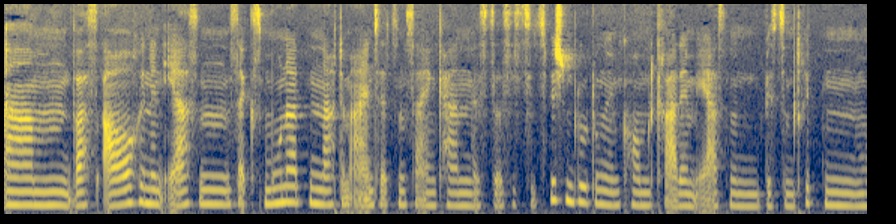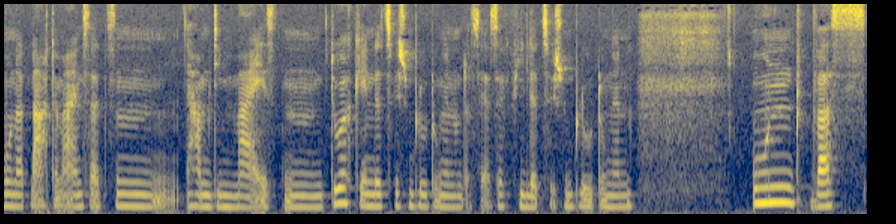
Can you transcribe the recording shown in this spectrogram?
ähm, was auch in den ersten sechs Monaten nach dem Einsetzen sein kann, ist, dass es zu Zwischenblutungen kommt. Gerade im ersten und bis zum dritten Monat nach dem Einsetzen haben die meisten durchgehende Zwischenblutungen oder sehr, sehr viele Zwischenblutungen. Und was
